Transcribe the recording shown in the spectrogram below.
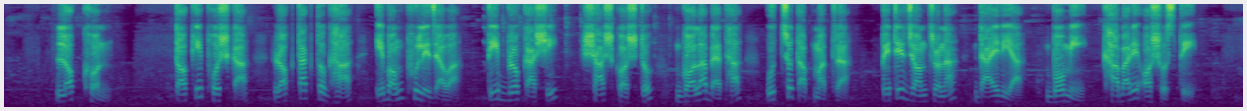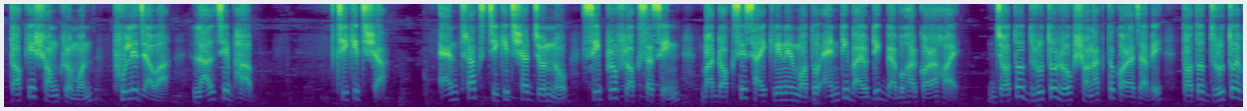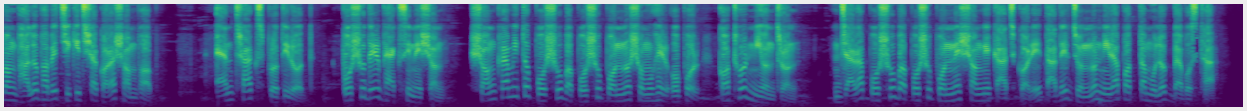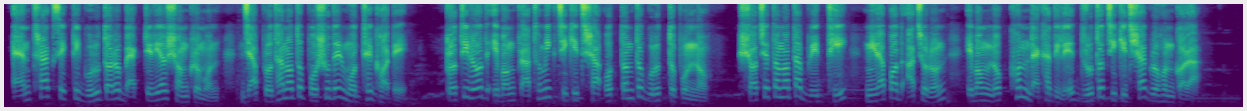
লক্ষণ, ত্বকে ফোসকা, রক্তাক্ত ঘা এবং ফুলে যাওয়া, তীব্র কাশি, শ্বাসকষ্ট, গলা ব্যথা, উচ্চ তাপমাত্রা, পেটের যন্ত্রণা, ডায়রিয়া, বমি, খাবারে অস্বস্তি, ত্বকে সংক্রমণ, ফুলে যাওয়া, লালচে ভাব। চিকিৎসা অ্যানথ্রাক্স চিকিৎসার জন্য সিপ্রোফ্লক্সাসিন বা ডক্সিসাইক্লিনের মতো অ্যান্টিবায়োটিক ব্যবহার করা হয়। যত দ্রুত রোগ শনাক্ত করা যাবে, তত দ্রুত এবং ভালোভাবে চিকিৎসা করা সম্ভব। অ্যানথ্রাক্স প্রতিরোধ, পশুদের ভ্যাকসিনেশন সংক্রামিত পশু বা পশু পণ্যসমূহের ওপর কঠোর নিয়ন্ত্রণ। যারা পশু বা পশু পণ্যের সঙ্গে কাজ করে, তাদের জন্য নিরাপত্তামূলক ব্যবস্থা। অ্যানথ্রাক্স একটি গুরুতর ব্যাকটেরিয়াল সংক্রমণ, যা প্রধানত পশুদের মধ্যে ঘটে। প্রতিরোধ এবং প্রাথমিক চিকিৎসা অত্যন্ত গুরুত্বপূর্ণ। সচেতনতা বৃদ্ধি, নিরাপদ আচরণ এবং লক্ষণ দেখা দিলে দ্রুত চিকিৎসা গ্রহণ করা।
